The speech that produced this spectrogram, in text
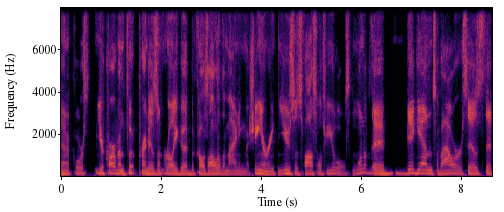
And of course, your carbon footprint isn't really good because all of the mining machinery uses fossil fuels. One of the big ends of ours is that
